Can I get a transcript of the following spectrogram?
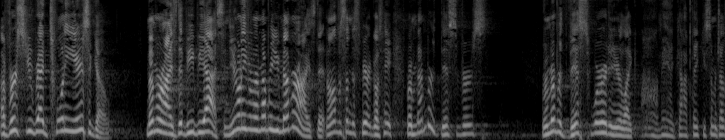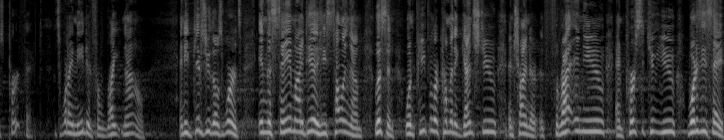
A verse you read 20 years ago, memorized at VBS, and you don't even remember you memorized it. And all of a sudden the Spirit goes, hey, remember this verse? Remember this word? And you're like, oh man, God, thank you so much. That was perfect. That's what I needed for right now. And he gives you those words. In the same idea, he's telling them listen, when people are coming against you and trying to threaten you and persecute you, what does he say?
